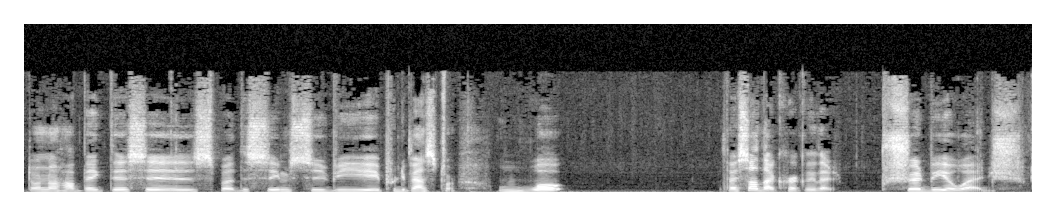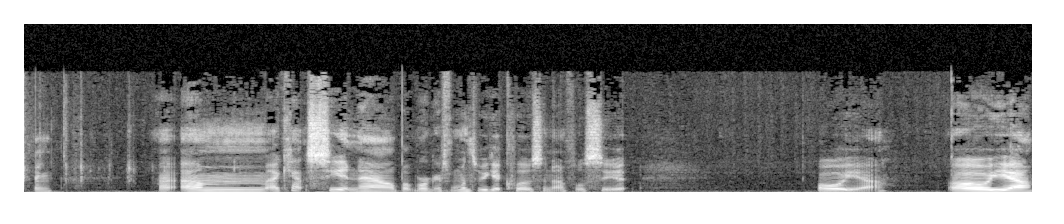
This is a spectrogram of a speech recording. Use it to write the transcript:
Don't know how big this is, but this seems to be a pretty massive tornado. Whoa. If I saw that correctly, that should be a wedge. Um, I can't see it now, but we're, once we get close enough, we'll see it. Oh, yeah. Oh, yeah.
